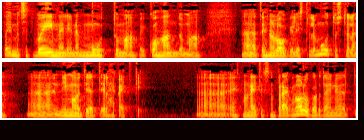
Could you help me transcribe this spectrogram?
põhimõtteliselt võimeline muutuma või kohanduma äh, tehnoloogilistele muutustele äh, niimoodi, et ei lähe katki. Äh, ehk noh, näiteks noh, praegune olukord on ju, et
